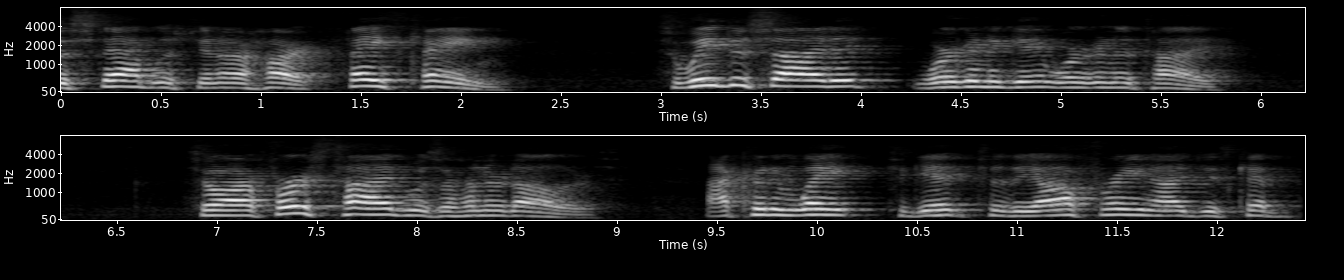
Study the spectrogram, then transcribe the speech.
established in our heart. Faith came. So we decided we're going to get, we're going to tithe. So our first tithe was $100. I couldn't wait to get to the offering. I just kept,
